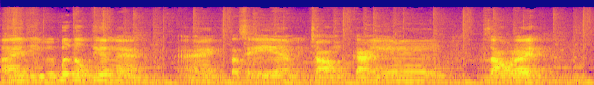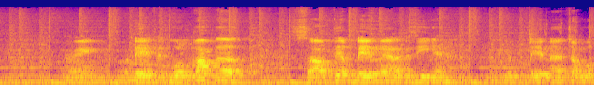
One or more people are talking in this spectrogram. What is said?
Đây thì bước đầu tiên này. Đấy, ta sẽ cho một cái rau đây. Đấy, để phải vuông góc cơ. Sau tiếp đến là cái gì nhỉ? Tiếp đến là cho một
